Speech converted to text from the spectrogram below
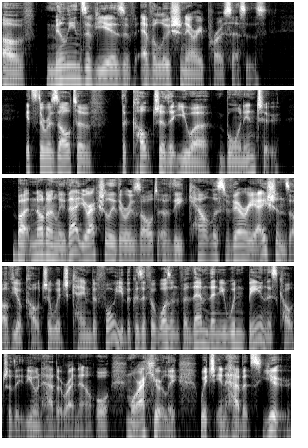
of millions of years of evolutionary processes. It's the result of the culture that you are born into. But not only that, you're actually the result of the countless variations of your culture which came before you. Because if it wasn't for them, then you wouldn't be in this culture that you inhabit right now, or more accurately, which inhabits you.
